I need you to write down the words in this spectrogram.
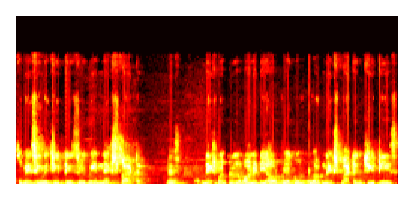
So basically, GTs will be next pattern. Yes. Next pattern is already out. We are going to have next pattern GTs,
